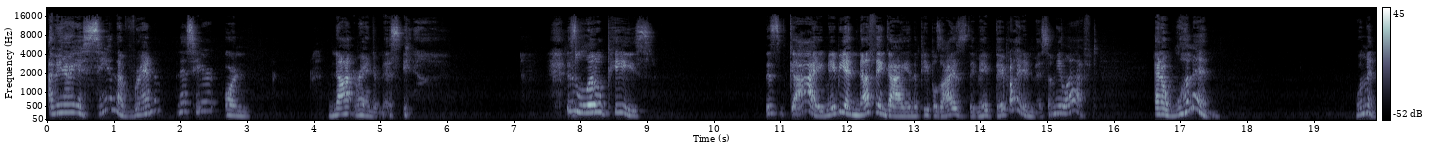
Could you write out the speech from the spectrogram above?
I mean, are you seeing the randomness here, or not randomness? this little piece this guy, maybe a nothing guy in the people's eyes, they may they probably didn't miss him. He left. And a woman. Women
